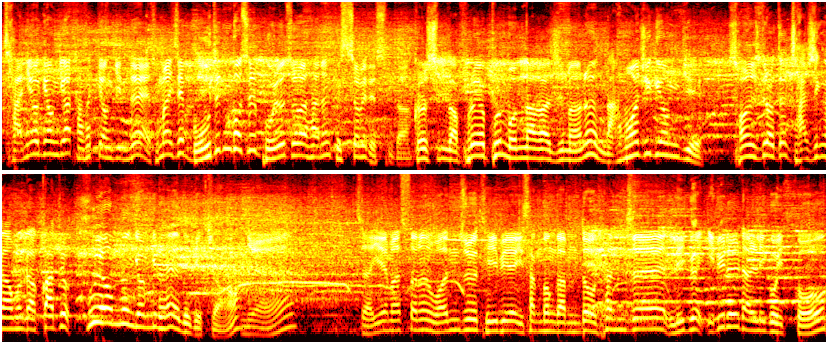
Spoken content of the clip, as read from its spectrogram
잔여 경기가 다섯 경기인데 정말 이제 모든 것을 보여줘야 하는 그 시점이 됐습니다. 그렇습니다. 프레이오프는 못 나가지만은 나머지 경기 선수들 어떤 자신감을 갖고 아주 후회 없는 경기를 해야 되겠죠. 예. 자 이에 맞서는 원주 DB의 이상범 감독 현재 리그 1위를 달리고 있고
